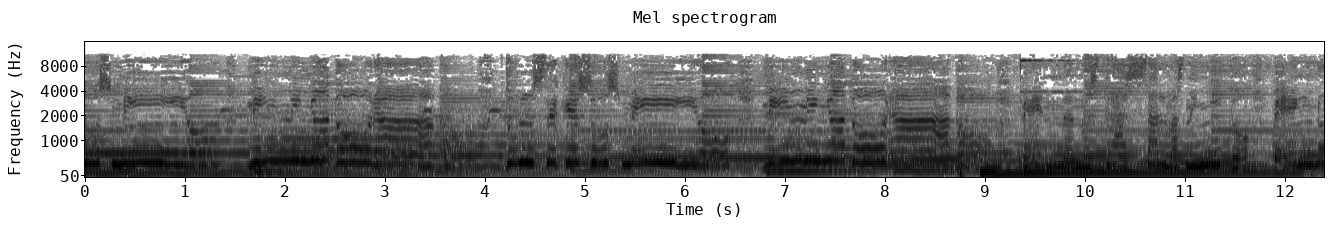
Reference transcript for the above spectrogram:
Jesús mío, mi niño adorado, dulce Jesús mío, mi niño adorado, ven a nuestras almas, niñito, ven.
